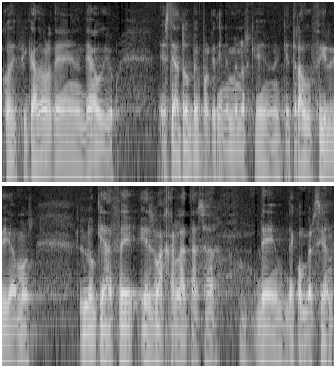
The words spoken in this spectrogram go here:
codificador de, audio esté a tope porque tiene menos que, traducir, digamos, lo que hace es bajar la tasa de, conversión.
